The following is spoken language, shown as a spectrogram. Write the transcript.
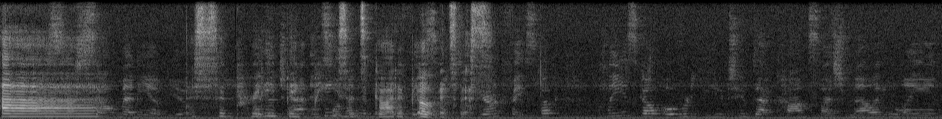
uh, so many of you. this is a pretty big so piece. many It's on gotta be. Oh, it's this. If you're on Facebook, please go over to youtube.com slash Melody Lane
